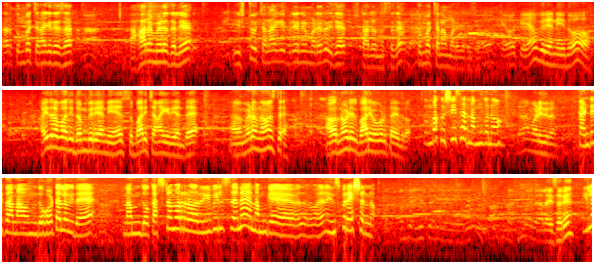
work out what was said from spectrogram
ಸರ್ ತುಂಬ ಚೆನ್ನಾಗಿದೆ ಸರ್ ಆಹಾರ ಮೇಳದಲ್ಲಿ ಇಷ್ಟು ಚೆನ್ನಾಗಿ ಬಿರಿಯಾನಿ ಮಾಡಿರೋ ಇದೇ ಸ್ಟಾಲ್ ಅನ್ನಿಸ್ತದೆ. ತುಂಬ ಚೆನ್ನಾಗಿ ಮಾಡಿದ್ದಾರೆ ಸರ್ ಓಕೆ ಯಾವ ಬಿರಿಯಾನಿ ಇದು? ಹೈದರಾಬಾದಿ ದಮ್ ಬಿರಿಯಾನಿ ಎಸ್ ಭಾರಿ ಚೆನ್ನಾಗಿದೆಯಂತೆ. ಮೇಡಮ್ ನಮಸ್ತೆ. ಅವ್ರು ನೋಡಿ ಇಲ್ಲಿ ಭಾರಿ ಹೊಗಳ್ತಾ ಇದ್ರು. ತುಂಬಾ ಖುಷಿ ಸರ್ ನಮಗೂ ಚೆನ್ನಾಗಿ ಮಾಡಿದಿರಂತೆ. ಖಂಡಿತ ನಮ್ದು ಹೋಟೆಲು ಇದೆ. ನಮ್ದು ಕಸ್ಟಮರ್ ರಿವೀಲ್ಸ್ ನಮಗೆ ಇನ್ಸ್ಪಿರೇಷನ್ ಅಲ್ಲ ಈ ಸರಿ? ಇಲ್ಲ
